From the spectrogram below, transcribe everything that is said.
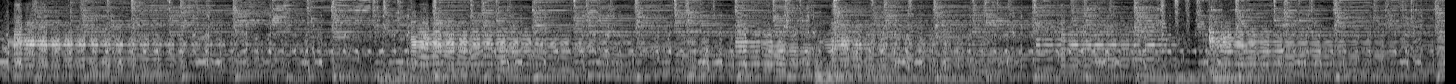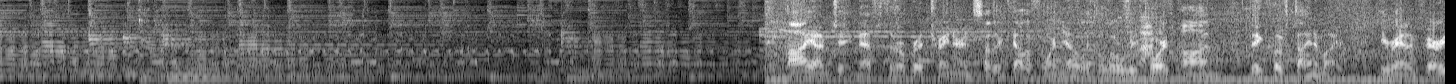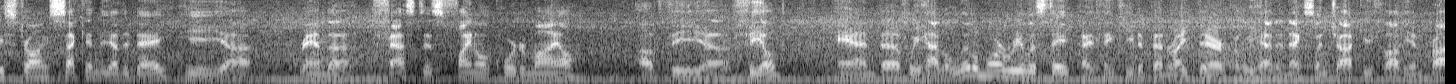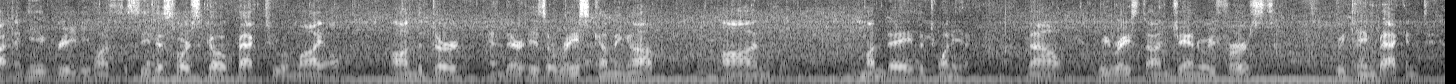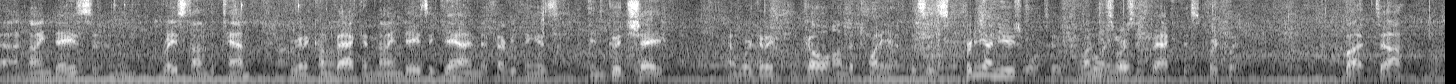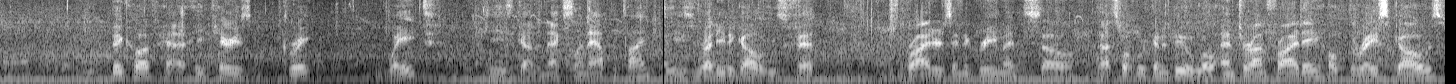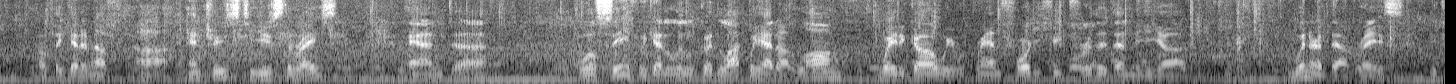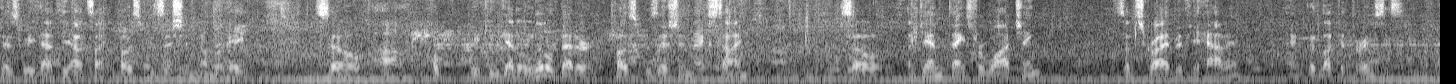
Hi, I'm Jay Nehf, thoroughbred trainer in Southern California, with a little report on Big Hoof Dynamite. He ran a very strong second the other day. He uh, ran the fastest final quarter mile of the uh, field. And uh, if we had a little more real estate, I think he'd have been right there. Uh, we had an excellent jockey, Flavien Prat, and he agreed. He wants to see this horse go back to a mile on the dirt. And there is a race coming up on Monday the 20th. Now, we raced on January 1st. We came back in uh, nine days and raced on the 10th. We're going to come back in nine days again if everything is in good shape, and we're going to go on the 20th. This is pretty unusual to run these horses back this quickly. But uh, Big Hoof, he carries great weight. He's got an excellent appetite. He's ready to go. He's fit riders in agreement so that's what we're going to do. We'll enter on Friday hope the race goes hope they get enough uh, entries to use the race and uh, we'll see if we get a little good luck. We had a long way to go. We ran 40 feet further than the uh, winner of that race because we had the outside post position number eight. So uh, hope we can get a little better post position next time. So again, thanks for watching. Subscribe if you haven't, and good luck at the races.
